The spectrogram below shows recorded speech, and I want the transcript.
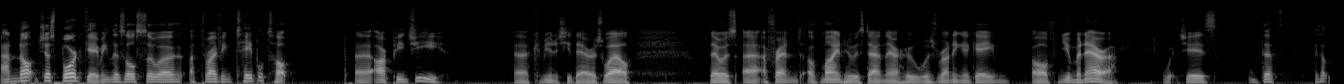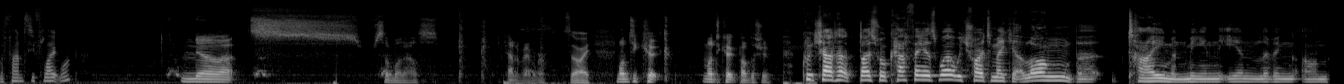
And not just board gaming, there's also a, a thriving tabletop uh, RPG uh, community there as well. There was uh, a friend of mine who was down there who was running a game of Numenera, which is the f- is that the Fantasy Flight one? No, that's someone else. Can't remember. Sorry, Monte Cook. Monte Cook Publishing. Quick shout out Dice Roll Cafe as well. We tried to make it along, but time and me and Ian living on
